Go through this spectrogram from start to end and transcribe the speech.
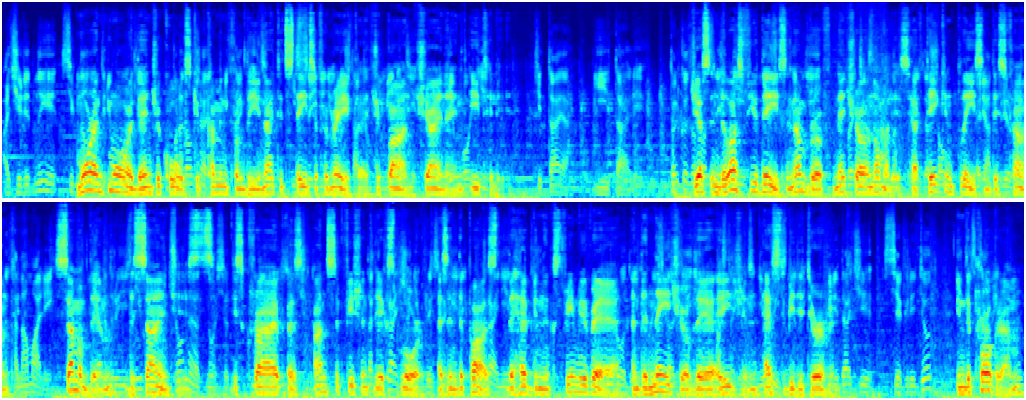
Очередные More сигналы and more тревоги danger calls keep продолжают coming from the приходить United из States of Соединенных America, Штатов Japan, Америки, China, and Японии, Italy. Just in the last few days, a number of natural anomalies have taken place in this country. Some of them the scientists describe as insufficiently explored, as in the past they have been extremely rare and the nature of their origin has to be determined. In the program,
